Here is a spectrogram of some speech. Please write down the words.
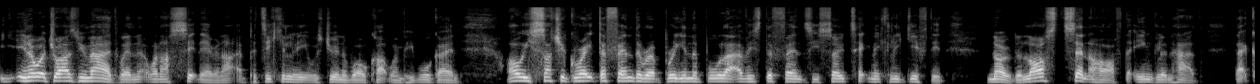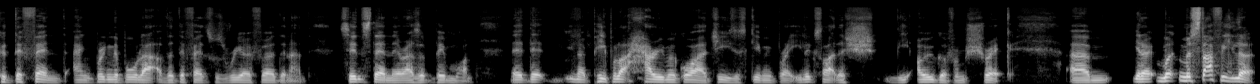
You know what drives me mad when when I sit there and I, particularly it was during the World Cup when people were going, "Oh, he's such a great defender at bringing the ball out of his defense. He's so technically gifted." No, the last centre half that England had that could defend and bring the ball out of the defense was Rio Ferdinand. Since then, there hasn't been one. That you know, people like Harry Maguire. Jesus, give me a break. He looks like the sh- the ogre from Shrek. Um, you know, M- Mustafi. Look,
